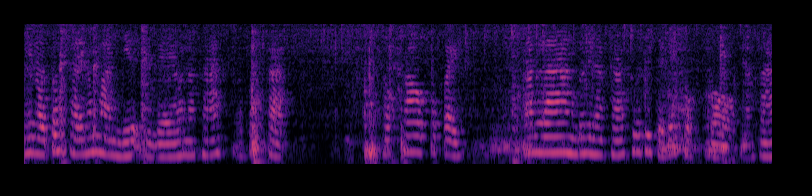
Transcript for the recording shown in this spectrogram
นี่เราต้องใช้น้ำมันเยอะอยู่แล้วนะคะ แล้วก็กัด เขาเข้าเข้าไปด้านล่างด้วยนะคะ เพื่อที่จะได้กรอบๆนะคะ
